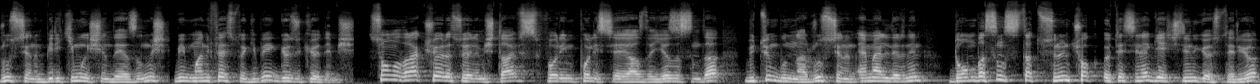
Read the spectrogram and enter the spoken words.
Rusya'nın birikimi ışığında yazılmış bir manifesto gibi gözüküyor demiş. Son olarak şöyle söylemiş Times Foreign Policy'ye yazdığı yazısında bütün bunlar Rusya'nın emellerinin Donbas'ın statüsünün çok ötesine geçtiğini gösteriyor.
